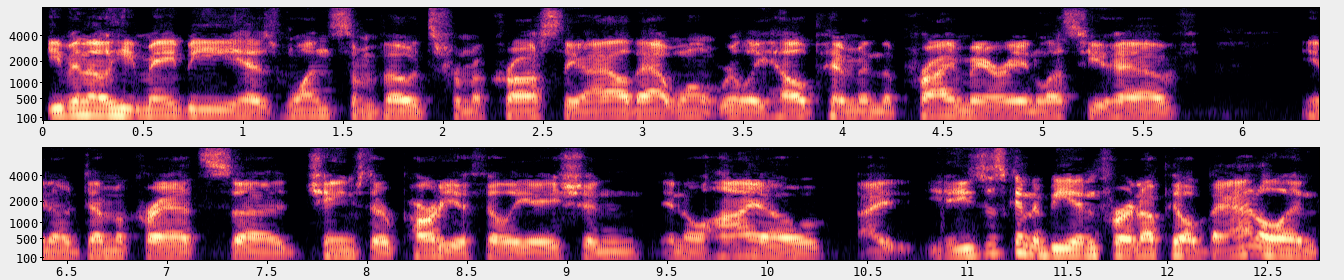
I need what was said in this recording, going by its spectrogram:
even though he maybe has won some votes from across the aisle, that won't really help him in the primary unless you have, you know, Democrats uh, change their party affiliation in Ohio. I, he's just going to be in for an uphill battle, and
